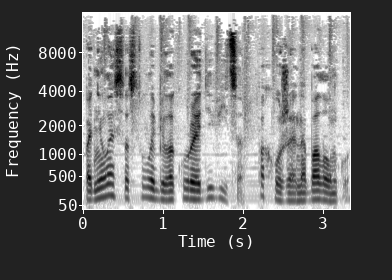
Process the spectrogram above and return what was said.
Поднялась со стула белокурая девица, похожая на баллонку,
